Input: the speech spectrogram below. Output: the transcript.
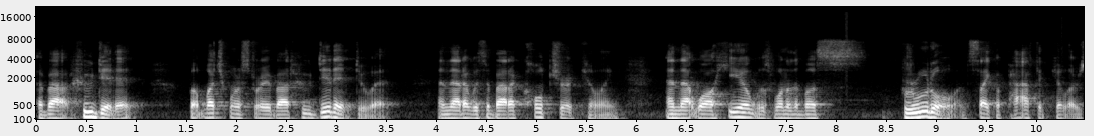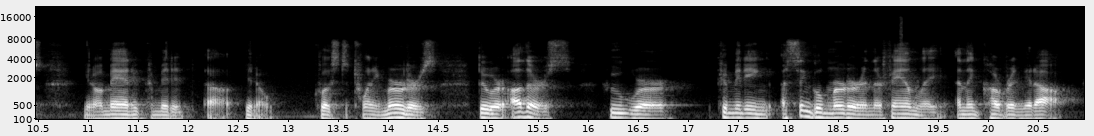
about who did it, but much more a story about who didn't do it, and that it was about a culture killing, and that while Hale was one of the most brutal and psychopathic killers, you know, a man who committed, uh, you know, close to 20 murders, there were others who were committing a single murder in their family and then covering it up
